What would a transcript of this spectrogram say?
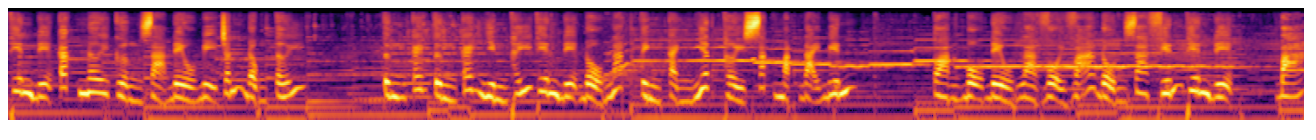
Thiên địa các nơi cường giả đều bị chấn động tới. Từng cái từng cái nhìn thấy thiên địa đổ nát tình cảnh nhất thời sắc mặt đại biến. Toàn bộ đều là vội vã đổn ra phiến thiên địa. Bá.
